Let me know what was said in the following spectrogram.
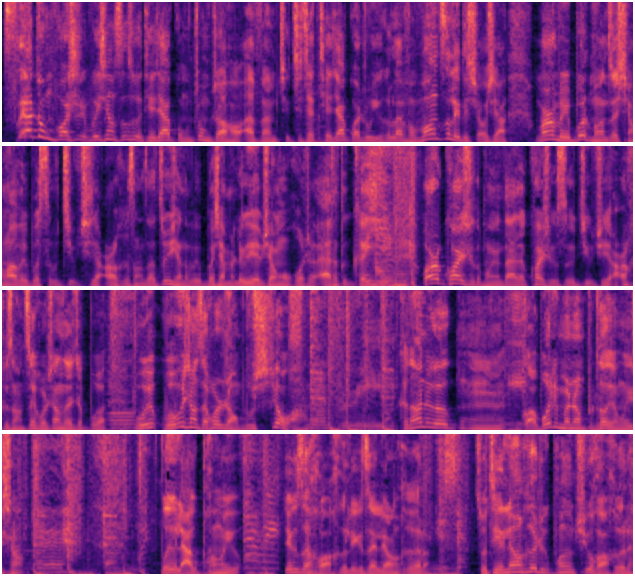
三种方式：微信搜索添加公众账号 FM 九七七，添加关注以后来发文字类的消息啊。玩微博的朋友在新浪微博搜九七七二和尚，在最新的微博下面留言评论或者艾特都可以。玩快手的朋友，大家在快手搜九七七二和尚，这会儿正在直播。我我为啥这会儿忍不住笑啊？可能这个嗯广播里面人不知道因为啥。我有两个朋友，一个在黄河，一个在梁河了。昨天梁河这个朋友去黄河了，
